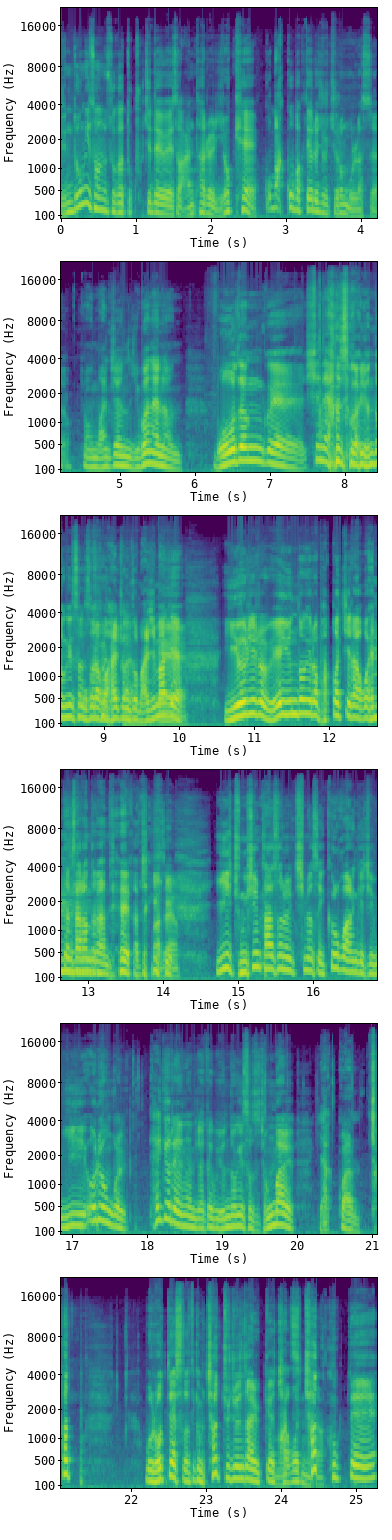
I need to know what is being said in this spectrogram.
윤동희 선수가 또 국제대회에서 안타를 이렇게 꼬박꼬박 때려줄 줄은 몰랐어요. 좀 완전 이번에는 모든 거에 신의 한 수가 윤동희 선수라고 할 정도 마지막에 예, 이효리를 왜 윤동희로 바꿨지라고 했던 음. 사람들한테 갑자기 맞아요. 이 중심 타선을 치면서 이끌고 가는 게 지금 이 어려운 걸 해결해내는 게 윤동희 선수 정말 약관 첫 뭐 롯데에서 어떻게 보면 첫 주전자를 꿰차고 맞습니다. 첫 국대의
